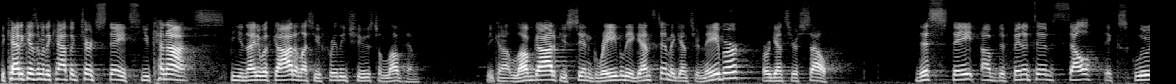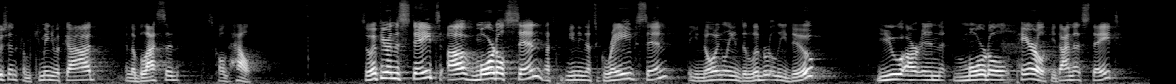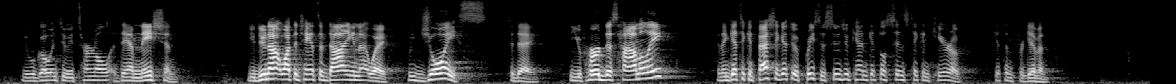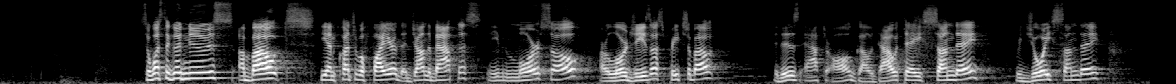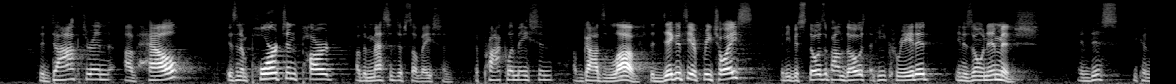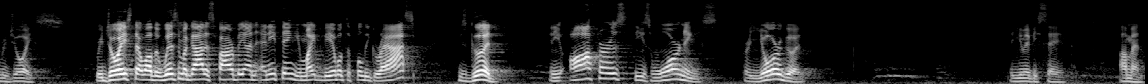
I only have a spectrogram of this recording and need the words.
The Catechism of the Catholic Church states you cannot be united with God unless you freely choose to love Him. But you cannot love God if you sin gravely against Him, against your neighbor, or against yourself. This state of definitive self exclusion from communion with God and the blessed is called hell. So if you're in the state of mortal sin, that's meaning that's grave sin that you knowingly and deliberately do, you are in mortal peril. If you die in that state, you will go into eternal damnation. You do not want the chance of dying in that way. Rejoice today that you've heard this homily, and then get to confession, get to a priest as soon as you can, get those sins taken care of, get them forgiven. So, what's the good news about the unquenchable fire that John the Baptist, and even more so, our Lord Jesus preached about? It is, after all, Gaudete Sunday, Rejoice Sunday. The doctrine of hell is an important part of the message of salvation, the proclamation of God's love, the dignity of free choice that He bestows upon those that He created in His own image. In this you can rejoice. Rejoice that while the wisdom of God is far beyond anything you might be able to fully grasp, He's good. And He offers these warnings for your good that you may be saved. Amen.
